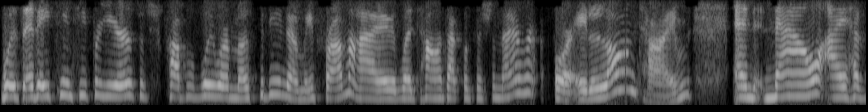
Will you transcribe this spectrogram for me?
was at AT&T for years, which is probably where most of you know me from. I led talent acquisition there for a long time. And now I have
